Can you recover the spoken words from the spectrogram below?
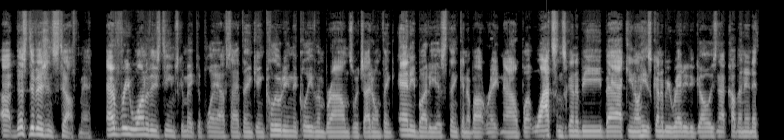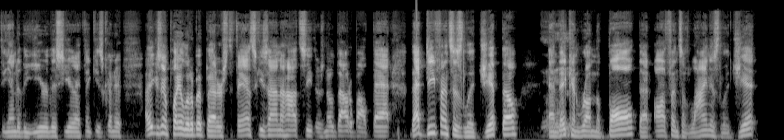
uh this division's tough, man. Every one of these teams can make the playoffs, I think, including the Cleveland Browns, which I don't think anybody is thinking about right now. But Watson's going to be back. You know, he's going to be ready to go. He's not coming in at the end of the year this year. I think he's going to I think he's going to play a little bit better. Stefanski's on the hot seat. There's no doubt about that. That defense is legit, though, and they can run the ball. That offensive line is legit.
